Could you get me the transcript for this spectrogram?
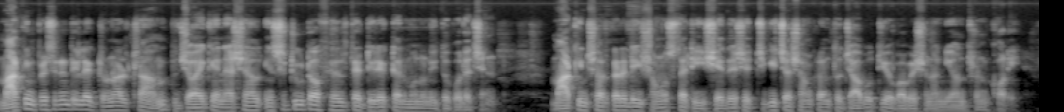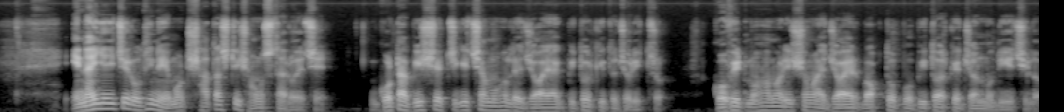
মার্কিন প্রেসিডেন্ট ইলেক্ট ডোনাল্ড ট্রাম্প জয়কে ন্যাশনাল ইনস্টিটিউট অফ হেলথের ডিরেক্টর মনোনীত করেছেন। মার্কিন সরকারের এই সংস্থাটি সে দেশের চিকিৎসা সংক্রান্ত যাবতীয় গবেষণা নিয়ন্ত্রণ করে। এনআইএইচের অধীনে মোট সাতাশটি সংস্থা রয়েছে। গোটা বিশ্বের চিকিৎসা মহলে জয় এক বিতর্কিত চরিত্র। কোভিড মহামারীর সময় জয়ের বক্তব্য বিতর্কের জন্ম দিয়েছিল।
